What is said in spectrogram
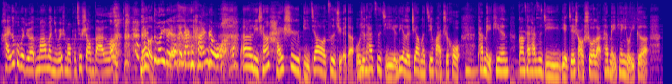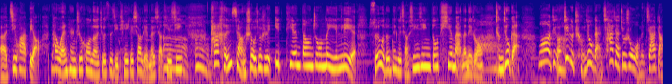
孩子会不会觉得妈妈你为什么不去上班了？没有多一个人在家看着我。呃，李晨还是比较自觉的。我觉得他自己列了这样的计划之后，他每天，刚才他自己也介绍说了，他每天有一个呃计划表，他完成之后呢，就自己贴一个笑脸的小贴心。嗯他很享受，就是一天当中那一列所有的那个小星星都贴满的那种成就感。哇，这个这个成就感，恰恰就是我们家长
